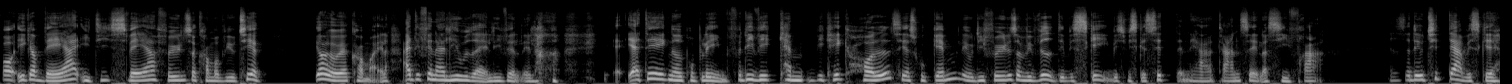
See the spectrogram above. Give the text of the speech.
for ikke at være i de svære følelser, kommer vi jo til at, jo jo, jeg kommer, eller ej, det finder jeg lige ud af alligevel, eller ja, det er ikke noget problem, fordi vi kan, vi kan ikke holde til at skulle gennemleve de følelser, vi ved, det vil ske, hvis vi skal sætte den her grænse, eller sige fra. Altså, så det er jo tit der, vi skal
